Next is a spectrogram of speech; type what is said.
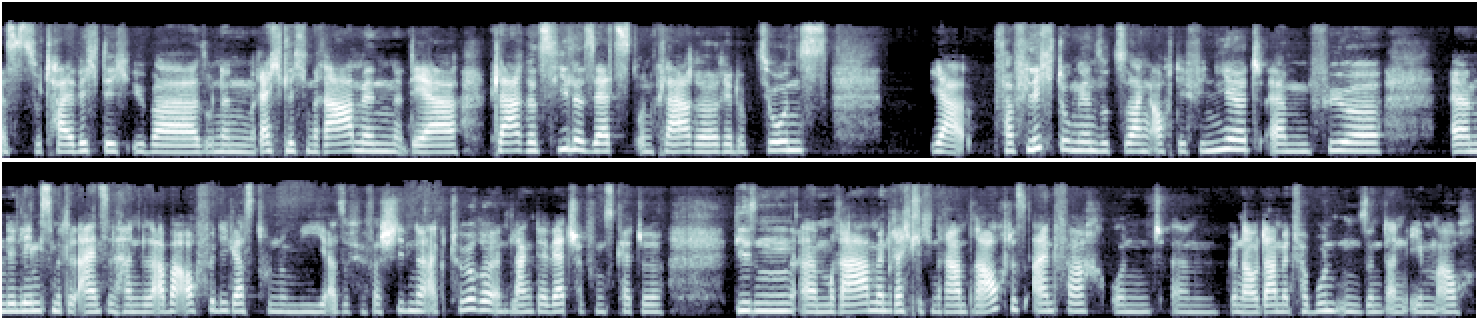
es ist total wichtig, über so einen rechtlichen Rahmen, der klare Ziele setzt und klare Reduktions ja, Verpflichtungen sozusagen auch definiert ähm, für ähm, den Lebensmitteleinzelhandel, aber auch für die Gastronomie, also für verschiedene Akteure entlang der Wertschöpfungskette. Diesen ähm, Rahmen, rechtlichen Rahmen braucht es einfach und ähm, genau damit verbunden sind dann eben auch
